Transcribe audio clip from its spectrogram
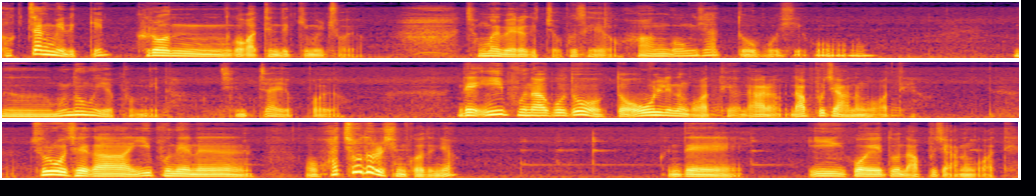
흑장미 느낌 그런 것 같은 느낌을 줘요. 정말 매력 있죠. 보세요. 항공샷도 보시고 너무 너무 예쁩니다. 진짜 예뻐요. 근데 이 분하고도 또 어울리는 것 같아요. 나름 나쁘지 않은 것 같아요. 주로 제가 이 분에는 어, 화초들을 심거든요. 근데 이거에도 나쁘지 않은 것 같아요.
